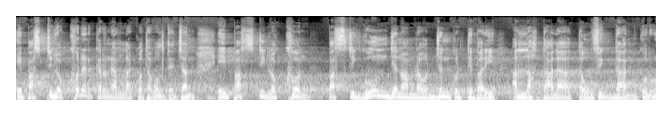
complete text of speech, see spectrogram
এই পাঁচটি লক্ষণের কারণে আল্লাহ কথা বলতে চান। এই পাঁচটি লক্ষণ, পাঁচটি গুণ যেন আমরা অর্জন করতে পারি, আল্লাহ তালা তৌফিক দান করুন।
